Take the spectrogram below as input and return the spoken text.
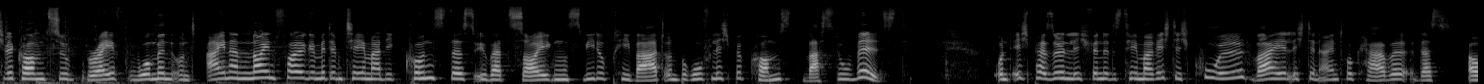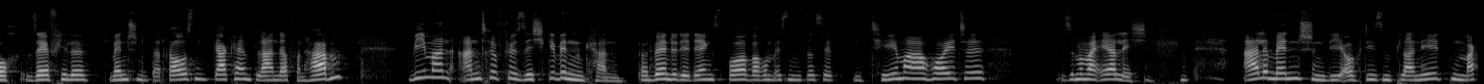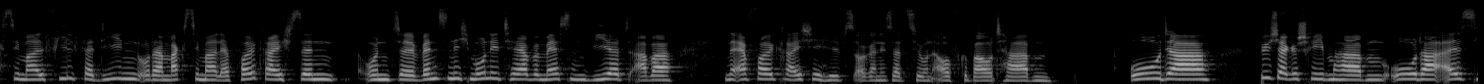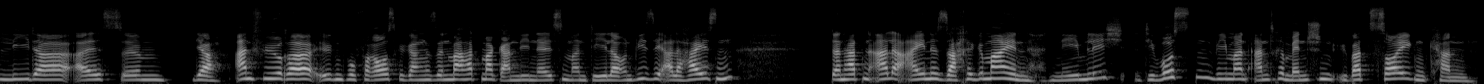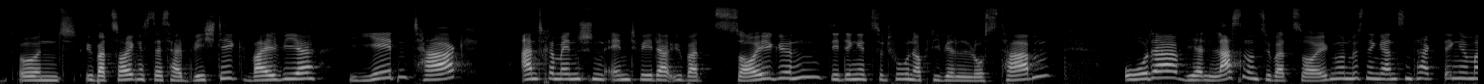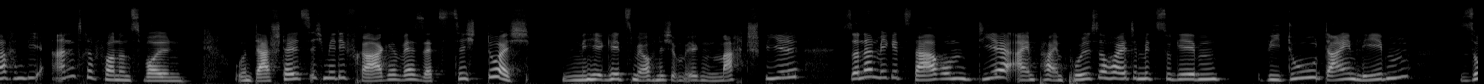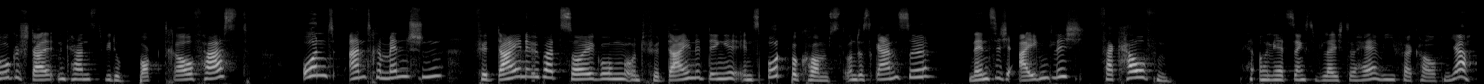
Herzlich willkommen zu Brave Woman und einer neuen Folge mit dem Thema die Kunst des Überzeugens, wie du privat und beruflich bekommst, was du willst. Und ich persönlich finde das Thema richtig cool, weil ich den Eindruck habe, dass auch sehr viele Menschen da draußen gar keinen Plan davon haben, wie man andere für sich gewinnen kann. Und wenn du dir denkst, boah, warum ist denn das jetzt ein Thema heute? Sind wir mal ehrlich alle Menschen, die auf diesem Planeten maximal viel verdienen oder maximal erfolgreich sind und äh, wenn es nicht monetär bemessen wird, aber eine erfolgreiche Hilfsorganisation aufgebaut haben oder Bücher geschrieben haben oder als Leader, als ähm, ja, Anführer irgendwo vorausgegangen sind, Mahatma Gandhi, Nelson Mandela und wie sie alle heißen, dann hatten alle eine Sache gemein, nämlich die wussten, wie man andere Menschen überzeugen kann. Und überzeugen ist deshalb wichtig, weil wir jeden Tag andere Menschen entweder überzeugen, die Dinge zu tun, auf die wir Lust haben, oder wir lassen uns überzeugen und müssen den ganzen Tag Dinge machen, die andere von uns wollen. Und da stellt sich mir die Frage, wer setzt sich durch? Hier geht es mir auch nicht um irgendein Machtspiel, sondern mir geht es darum, dir ein paar Impulse heute mitzugeben, wie du dein Leben so gestalten kannst, wie du Bock drauf hast und andere Menschen für deine Überzeugungen und für deine Dinge ins Boot bekommst. Und das Ganze nennt sich eigentlich Verkaufen. Und jetzt denkst du vielleicht so, hä, wie verkaufen? Ja,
